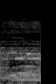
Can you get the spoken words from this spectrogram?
Música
